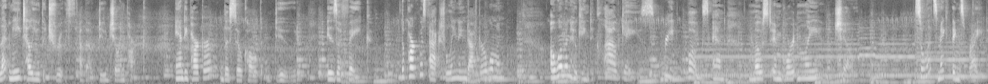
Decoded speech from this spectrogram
Let me tell you the truth about Dude Chilling Park. Andy Parker, the so called dude, is a fake. The park was actually named after a woman. A woman who came to cloud gaze, read books, and most importantly, chill. So let's make things right.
